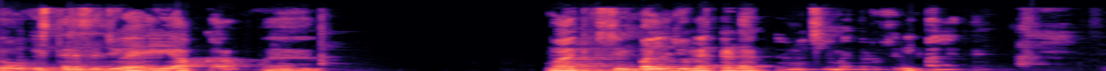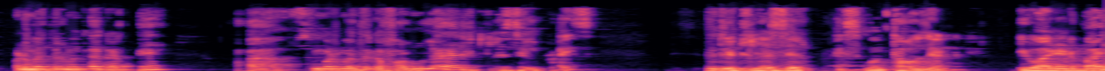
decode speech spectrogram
तो इस तरह से जो है ये आपका सिंपल जो मेथड है कन्वेंशनल मेथड उसे निकाल लेते हैं। सिंपल मेथड में क्या करते हैं? सिंपल मेथड का फॉर्मूला है retailer sale price. Retailer sale price 1000 divided by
